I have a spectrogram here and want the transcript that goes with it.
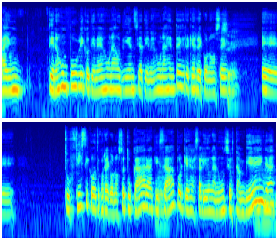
hay un tienes un público, tienes una audiencia, tienes una gente que reconoce Sí. eh, tu físico, te reconoce tu cara, quizás porque has salido en anuncios también, ya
